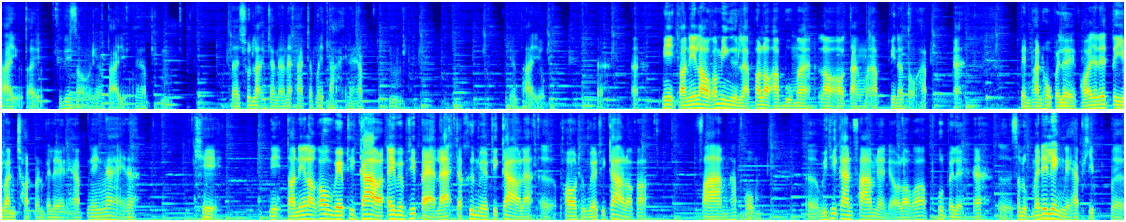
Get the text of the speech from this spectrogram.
ตายอยู่ตายอยู่ชุดที่สองยังตายอยู่นะครับแต่ชุดหลังจากนั้นนะอาจจะไม่ตายนะครับยังตายอยู่นี่ตอนนี้เราก็มีเงินแล้วเพราะเราอัพบูมาเราเอาตังค์มาอัพมินาโตะครับอะ เป็นพันหไปเลย เพราะจะได้ตีวันช็อตมันไปเลยนะครับ ง่ายๆนะโอเคนี่ตอนนี้เราก็เวฟที่9ไอ้เวฟที่ 8 แล้วจะขึ้นเวฟที่ 9 แล้วเออพอถึงเวฟที่ 9 เราก็ฟาร์มครับผมเออวิธีการฟาร์มเนี่ยเดี๋ยวเราก็พูดไปเลยนะเออสรุปไม่ได้เร่งเลยครับคลิปเออ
